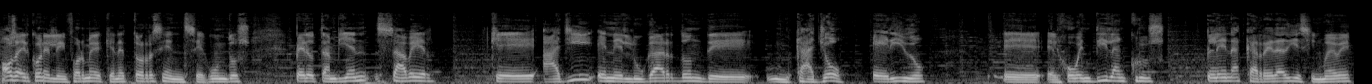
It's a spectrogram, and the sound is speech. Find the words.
Vamos a ir con el informe de Kenneth Torres en segundos, pero también saber que allí en el lugar donde mm, cayó herido eh, el joven Dylan Cruz, plena carrera 19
